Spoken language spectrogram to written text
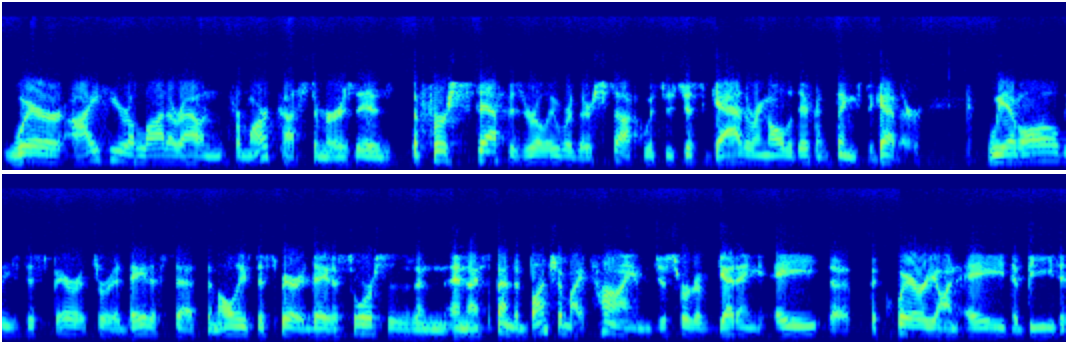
Where I hear a lot around from our customers is the first step is really where they're stuck, which is just gathering all the different things together. We have all these disparate sort of data sets and all these disparate data sources, and, and I spend a bunch of my time just sort of getting a the, the query on A to B to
